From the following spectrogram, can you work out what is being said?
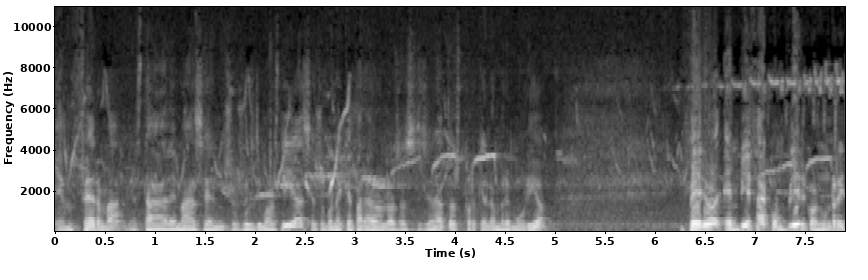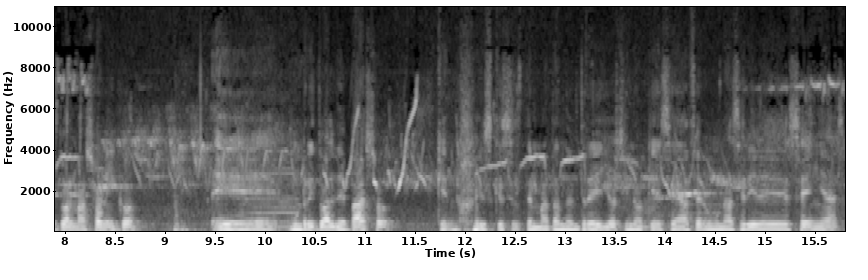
enferma, está además en sus últimos días, se supone que pararon los asesinatos porque el hombre murió. Pero empieza a cumplir con un ritual masónico, eh, un ritual de paso, que no es que se estén matando entre ellos, sino que se hacen una serie de señas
